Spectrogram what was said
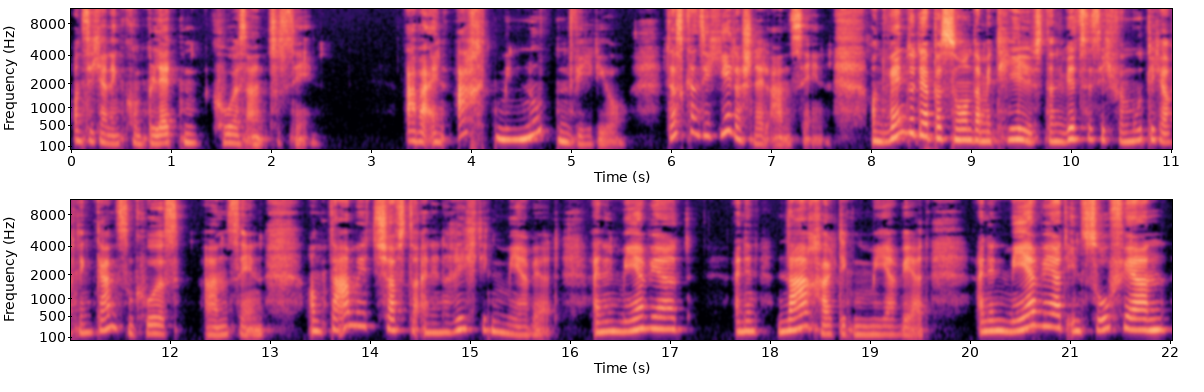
und sich einen kompletten Kurs anzusehen. Aber ein 8-Minuten-Video, das kann sich jeder schnell ansehen. Und wenn du der Person damit hilfst, dann wird sie sich vermutlich auch den ganzen Kurs ansehen. Und damit schaffst du einen richtigen Mehrwert. Einen Mehrwert, einen nachhaltigen Mehrwert. Einen Mehrwert insofern,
